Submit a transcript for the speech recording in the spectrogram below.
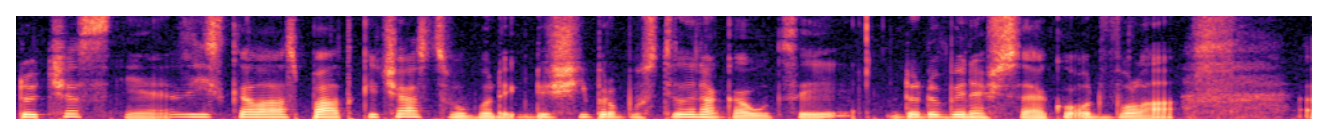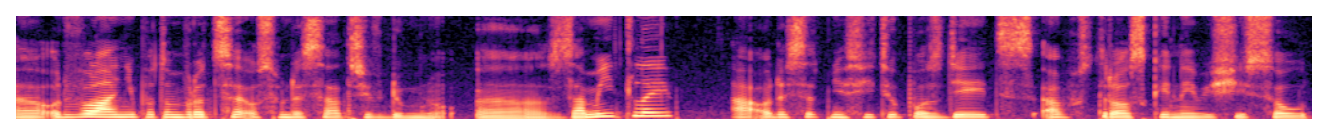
dočasně získala zpátky část svobody, když ji propustili na kauci do doby, než se jako odvolá. Uh, odvolání potom v roce 83 v Dubnu uh, zamítli a o deset měsíců později australský nejvyšší soud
